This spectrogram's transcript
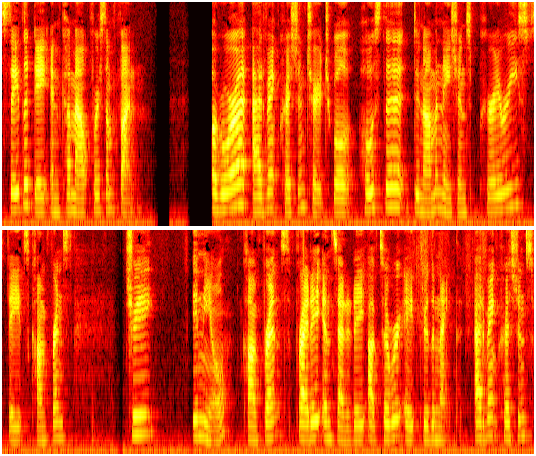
Save the date and come out for some fun. Aurora Advent Christian Church will host the denomination's Prairie States Conference Triennial Conference Friday and Saturday, October 8th through the 9th. Advent Christians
